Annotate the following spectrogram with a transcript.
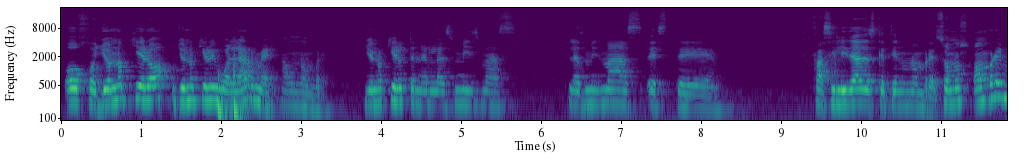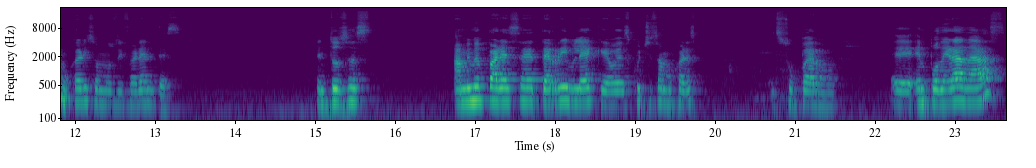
ojo, yo no quiero, yo no quiero igualarme a un hombre. Yo no quiero tener las mismas, las mismas, este, facilidades que tiene un hombre. Somos hombre y mujer y somos diferentes. Entonces, a mí me parece terrible que hoy escuches a mujeres súper eh, empoderadas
